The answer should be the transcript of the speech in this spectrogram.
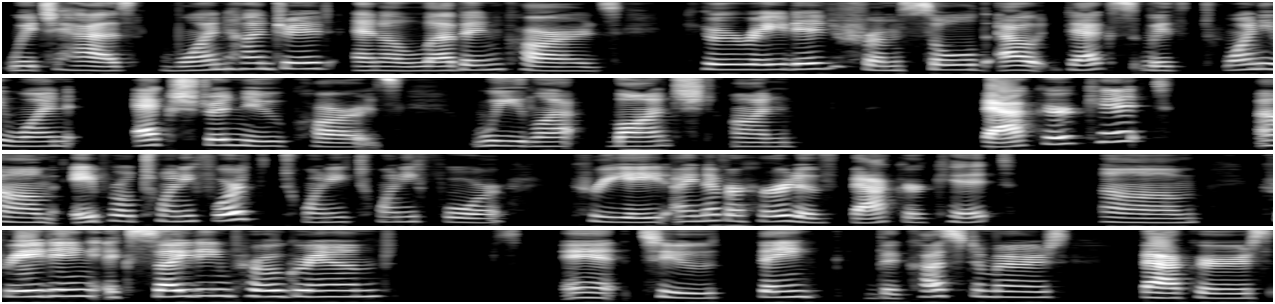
which has 111 cards curated from sold out decks with 21 extra new cards. We la- launched on BackerKit um, April 24th, 2024. Create, I never heard of BackerKit. Um, creating exciting programs and to thank the customers, backers,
